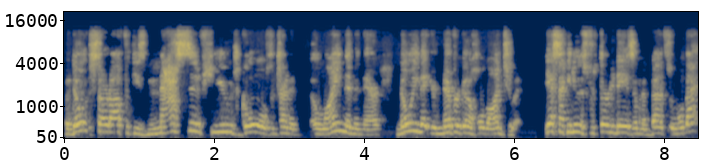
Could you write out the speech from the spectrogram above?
But don't start off with these massive, huge goals and trying to align them in there, knowing that you're never going to hold on to it. Yes, I can do this for 30 days. I'm going to bounce. Well, that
